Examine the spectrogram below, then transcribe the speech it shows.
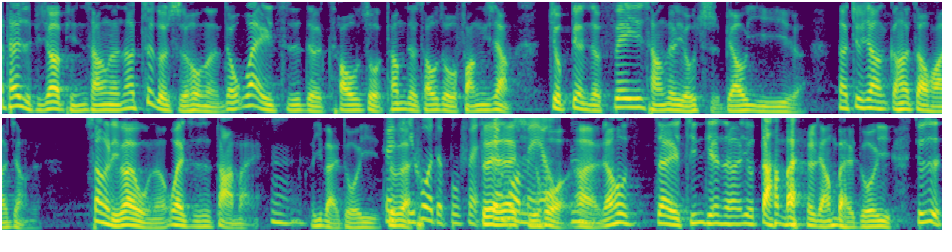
台指比较平仓呢，那这个时候呢，的外资的操作，他们的操作方向就变得非常的有指标意义了。那就像刚才赵华讲的。上个礼拜五呢，外资是大买，嗯，一百多亿，在期货的部分，对，在期货啊，然后在今天呢，又大卖了两百多亿，就是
